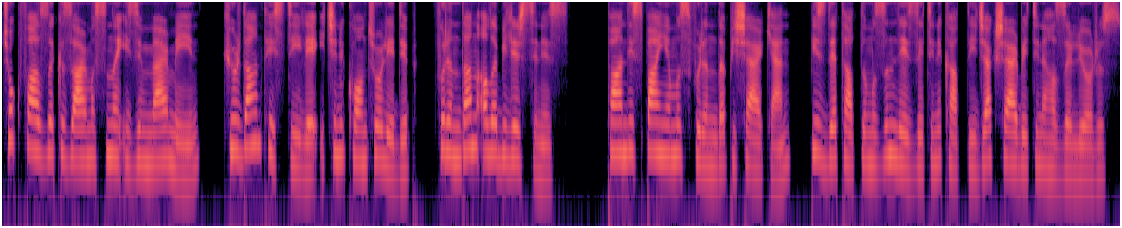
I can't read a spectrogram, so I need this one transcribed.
Çok fazla kızarmasına izin vermeyin, kürdan testiyle içini kontrol edip fırından alabilirsiniz. Pandispanyamız fırında pişerken, biz de tatlımızın lezzetini katlayacak şerbetini hazırlıyoruz.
